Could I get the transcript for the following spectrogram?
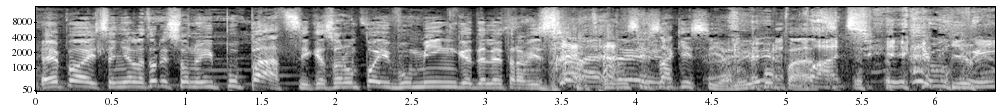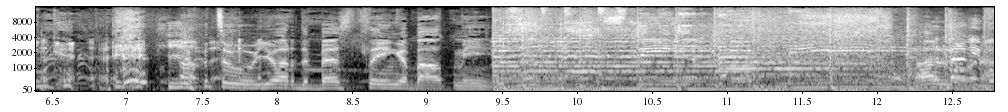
E poi i segnalatori sono i pupazzi, che sono un po' i Wuming delle travisate. Non si sa chi siano, i pupazzi. Pazzi, You, you too, you are the best thing about me. Allora, Bravi allora.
